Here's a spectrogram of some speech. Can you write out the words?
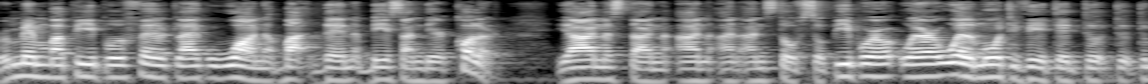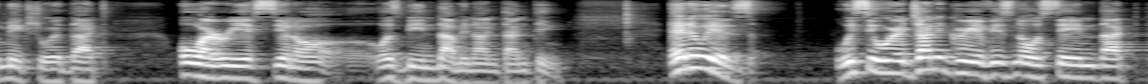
Remember, people felt like one back then based on their color. You understand? And, and, and stuff. So people were, well motivated to, to, to make sure that our race, you know, was being dominant and thing. Anyways, we see where Johnny Grave is now saying that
